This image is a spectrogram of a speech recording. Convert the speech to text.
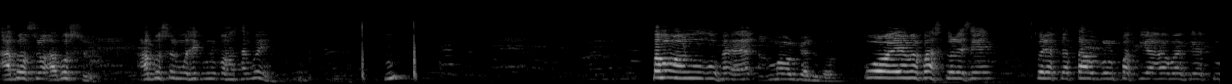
আদর্শ আদর্শ, আদর্শের মধ্যে কোনো কথা থাকবে? তখন মৌলকে দিল। ও এমএ পাস করেছে তোর একটা তাল পাকিয়ে আমাকে একটু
